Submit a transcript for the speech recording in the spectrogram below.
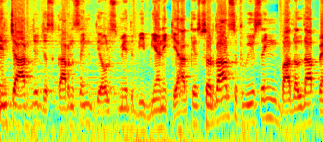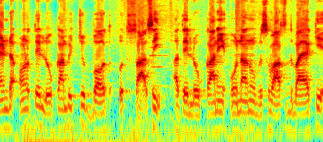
ਇੰਚਾਰਜ ਜਸਕਰਨ ਸਿੰਘ ਦਿਓਲ ਸਮੇਤ ਬੀਬੀਆਂ ਨੇ ਕਿਹਾ ਕਿ ਸਰਦਾਰ ਸੁਖਵੀਰ ਸਿੰਘ ਬਾਦਲ ਦਾ ਪਿੰਡ ਆਉਣ ਤੇ ਲੋਕਾਂ ਵਿੱਚ ਬਹੁਤ ਉਤਸ਼ਾਹ ਸੀ ਅਤੇ ਲੋਕਾਂ ਨੇ ਉਹਨਾਂ ਨੂੰ ਵਿਸ਼ਵਾਸ ਦਿਵਾਇਆ ਕਿ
